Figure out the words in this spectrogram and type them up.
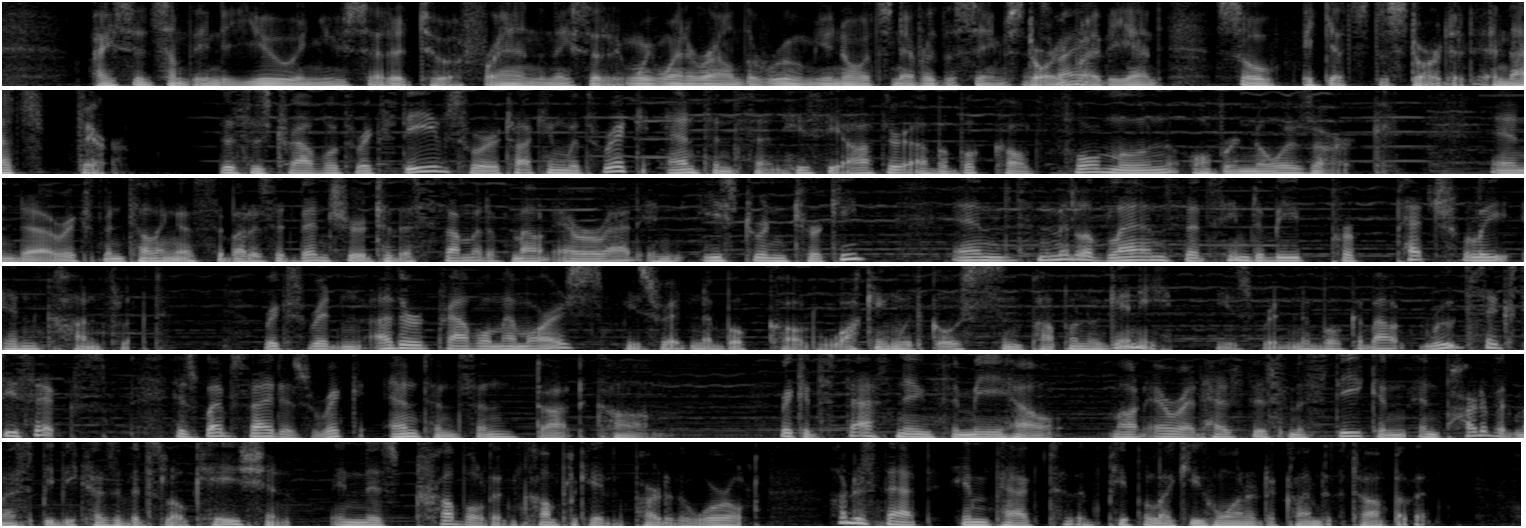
I said something to you and you said it to a friend and they said it and we went around the room, you know it's never the same story right. by the end. So it gets distorted. And that's fair. This is Travel with Rick Steves. We're talking with Rick Antonson. He's the author of a book called Full Moon Over Noah's Ark. And uh, Rick's been telling us about his adventure to the summit of Mount Ararat in eastern Turkey. And it's in the middle of lands that seem to be perpetually in conflict. Rick's written other travel memoirs. He's written a book called Walking with Ghosts in Papua New Guinea. He's written a book about Route 66. His website is rickantonson.com. Rick, it's fascinating to me how Mount Ararat has this mystique, and, and part of it must be because of its location in this troubled and complicated part of the world. How does that impact the people like you who wanted to climb to the top of it?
